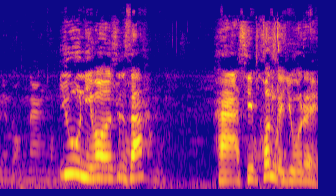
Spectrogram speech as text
เนี่ยมองนางมองอยู่นี่บ่ซื้อซะหาสิบคนก็อยู่เลย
